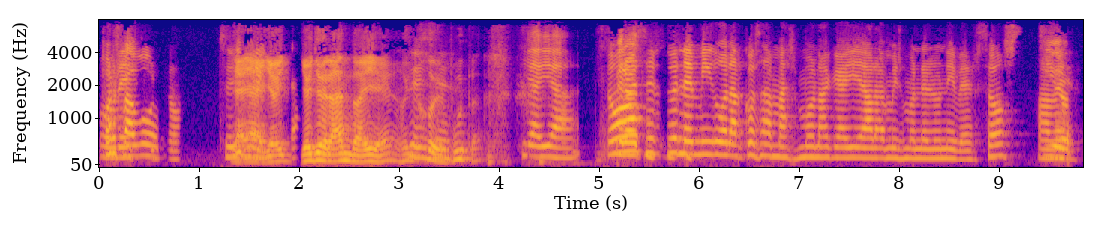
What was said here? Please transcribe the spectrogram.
Por Pobrecito. favor. Sí, Ya, ya, sí. yo, yo llorando ahí, ¿eh? Ay, Sí, hijo de puta. Ya, ya. ¿No Pero- va a ser tu enemigo la cosa más mona que hay ahora mismo en el universo? A ver.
